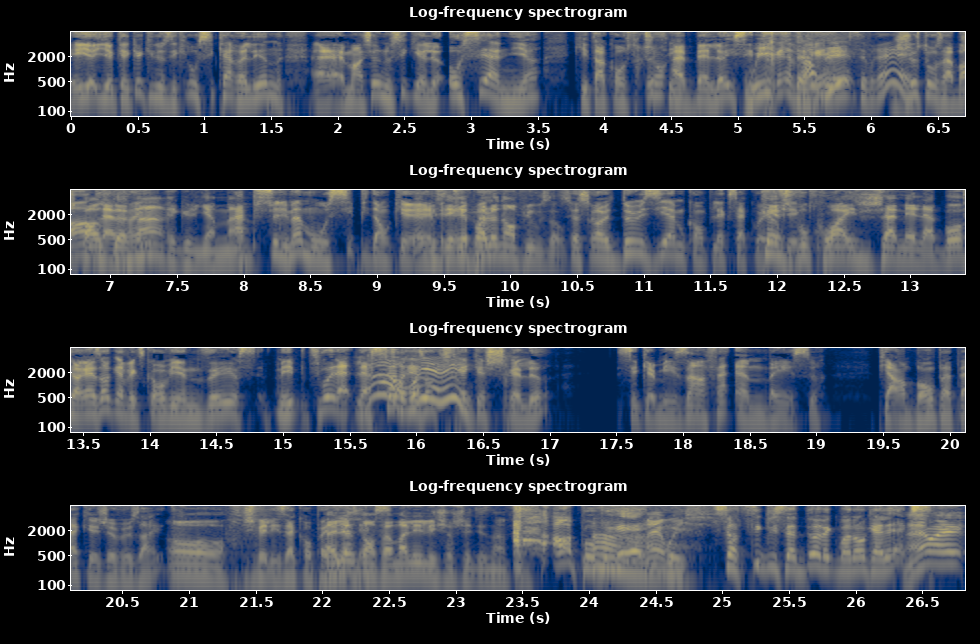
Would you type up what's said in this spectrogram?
Et il y a- quelqu'un qui nous écrit aussi, Caroline, euh, elle mentionne aussi qu'il y a le Océania qui est en construction à Belleuil. C'est Oui, très vrai. C'est vrai. Juste aux Je abords passe de la devant 20. régulièrement. Absolument, moi aussi. Puis donc, euh, Vous n'irez pas là non plus, vous autres. Ce sera un deuxième complexe aquatique. Que je vous croise jamais là-bas. Tu as raison qu'avec ce qu'on vient de dire, mais tu vois, la, la Non, seule raison qui ferait que je serais là, c'est que mes enfants aiment bien ça. Puis en bon papa que je veux être, Oh. je vais les accompagner. Allez, laisse Alex. donc, vraiment aller les chercher tes enfants. Ah, pour vrai? Ben oui. Sorti glissade d'eau avec mon oncle Alex? Ah ouais.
